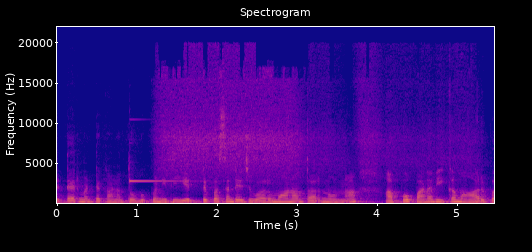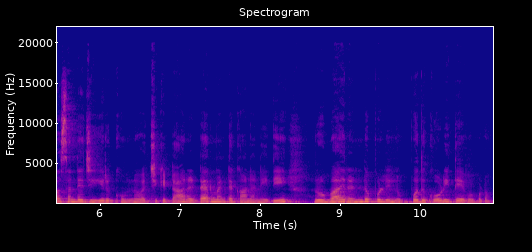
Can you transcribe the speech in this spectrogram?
ரிட்டையர்மெண்ட்டுக்கான தொகுப்பு நிதி எட்டு பர்சன்டேஜ் வருமானம் தரணும்னா அப்போது பணவீக்கம் ஆறு பர்சன்டேஜ் இருக்கும்னு வச்சுக்கிட்டா ரிட்டையர்மெண்ட்டுக்கான நிதி ரூபாய் ரெண்டு புள்ளி முப்பது கோடி தேவை தேவைப்படும்.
